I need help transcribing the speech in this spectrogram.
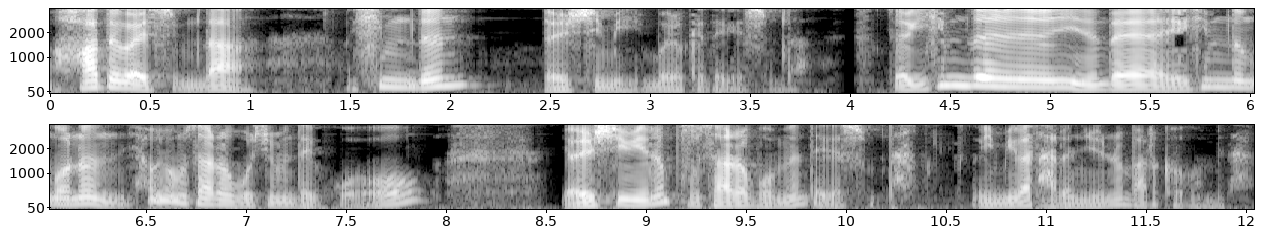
hard가 있습니다. 힘든, 열심히. 뭐 이렇게 되겠습니다. 자, 여기 힘든 있는데 힘든 거는 형용사로 보시면 되고 열심히는 부사로 보면 되겠습니다. 의미가 다른 이유는 바로 그겁니다.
